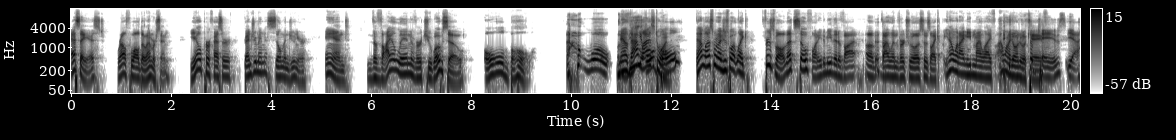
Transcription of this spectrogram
essayist Ralph Waldo Emerson, Yale professor Benjamin Silliman Jr., and the violin virtuoso Ole Bull. Whoa. Now that last one-? That last one, I just want like. First of all, that's so funny to me that a, vi- a violin virtuoso is like, you know what I need in my life? I want to go into a Some cave. caves. Yeah.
